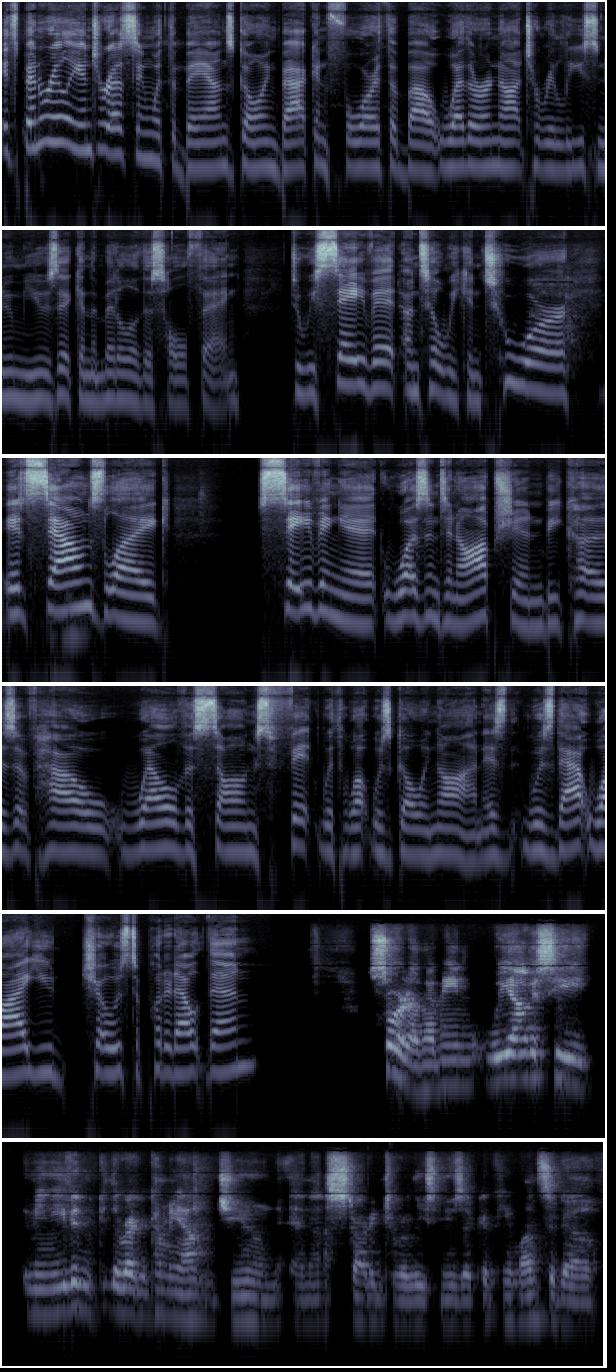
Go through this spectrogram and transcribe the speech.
It's been really interesting with the bands going back and forth about whether or not to release new music in the middle of this whole thing. Do we save it until we can tour? It sounds like saving it wasn't an option because of how well the songs fit with what was going on. Is was that why you chose to put it out then? Sort of. I mean, we obviously I mean, even the record coming out in June and us starting to release music a few months ago,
